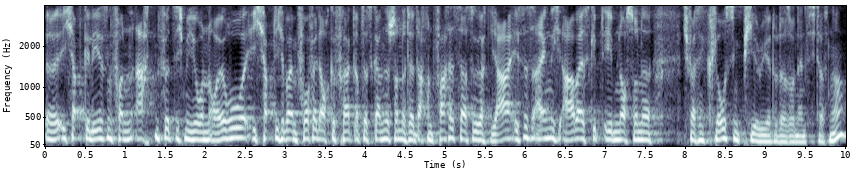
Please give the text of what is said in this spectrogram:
Äh, ich habe gelesen von 48 Millionen Euro. Ich habe dich aber im Vorfeld auch gefragt, ob das Ganze schon unter Dach und Fach ist. Da hast du gesagt, ja, ist es eigentlich, aber es gibt eben noch so eine, ich weiß nicht, Closing Period oder so nennt sich das, ne?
